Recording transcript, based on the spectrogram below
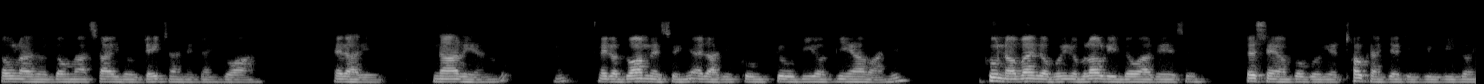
3လဆို3လစာရီလို့ဒိဋ္ဌာနဲ့တိုင်းသွားအဲ့ဒါတွေနားရရတော့ အဲ့တော့သွားမယ်ဆိုရင်အဲ့ဒါတွေကိုကြိုပြီးတော့ပြင်ရပါလိမ့်အခုနောက်ပိုင်းဆိုဘုန်းကြီးတို့ဘယ်လောက်လေးလောက်ရလဲဆိုသက်ဆိုင်ရာပုဂ္ဂိုလ်တွေထောက်ခံချက်တွေယူပြီးလို့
